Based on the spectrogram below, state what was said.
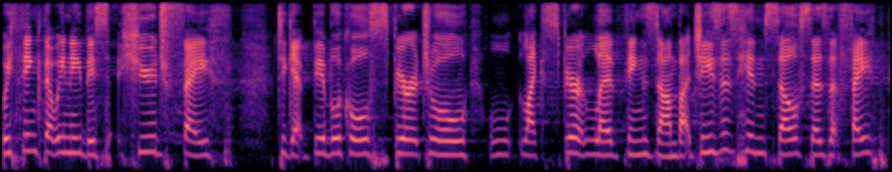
We think that we need this huge faith to get biblical, spiritual, like spirit led things done. But Jesus himself says that faith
